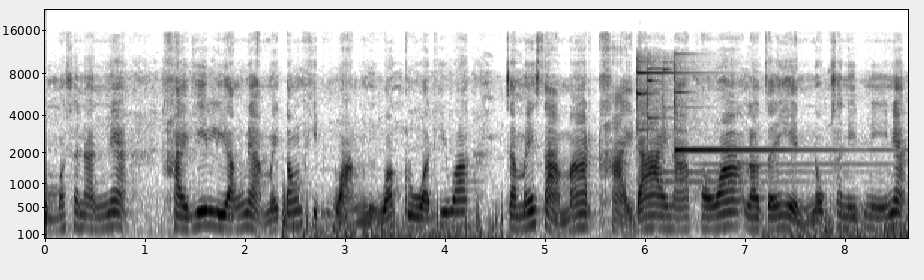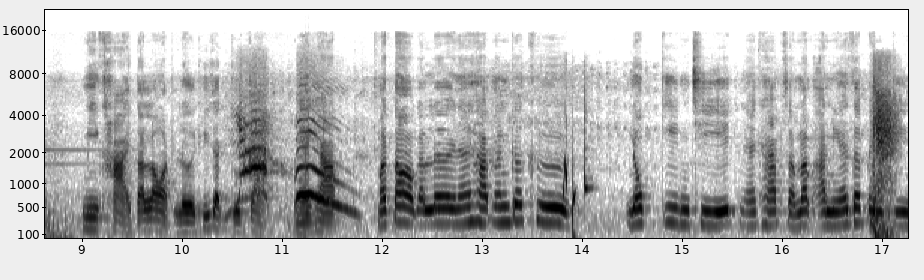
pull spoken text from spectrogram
ม เพราะฉะนั้นเนี่ยใครที่เลี้ยงเนี่ยไม่ต้องผิดหวังหรือว่ากลัวที่ว่าจะไม่สามารถขายได้นะ เพราะว่าเราจะเห็นนกชนิดนี้เนี่ยมีขายตลอดเลยที่จัดจุจักรนะครับ มาต่อกันเลยนะครับ นั่นก็คือ นกกินชีกนะครับสำหรับอันนี้จะเป็นกิน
